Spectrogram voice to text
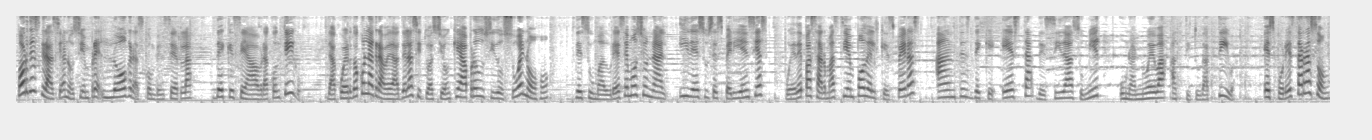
Por desgracia, no siempre logras convencerla de que se abra contigo. De acuerdo con la gravedad de la situación que ha producido su enojo, de su madurez emocional y de sus experiencias, puede pasar más tiempo del que esperas antes de que ésta decida asumir una nueva actitud activa. Es por esta razón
